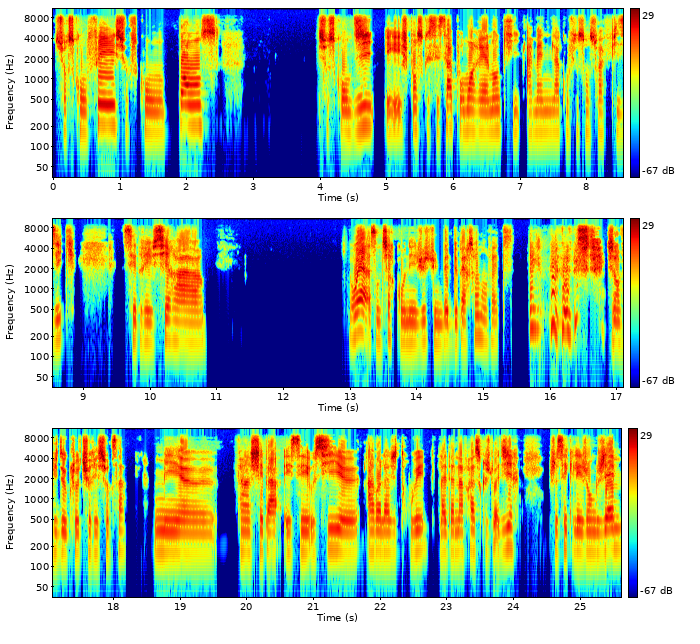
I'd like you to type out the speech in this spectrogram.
sur ce qu'on fait, sur ce qu'on pense, sur ce qu'on dit. Et je pense que c'est ça pour moi réellement qui amène la confiance en soi physique c'est de réussir à ouais à sentir qu'on est juste une bête de personne en fait j'ai envie de clôturer sur ça mais euh, Enfin, je sais pas. Et c'est aussi, euh, ah voilà, j'ai trouvé la dernière phrase que je dois dire. Je sais que les gens que j'aime,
